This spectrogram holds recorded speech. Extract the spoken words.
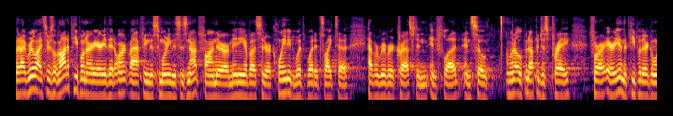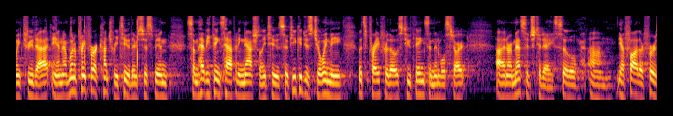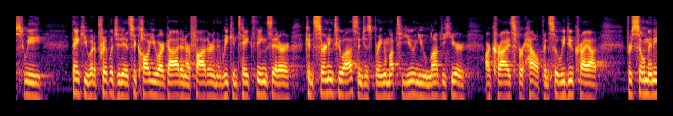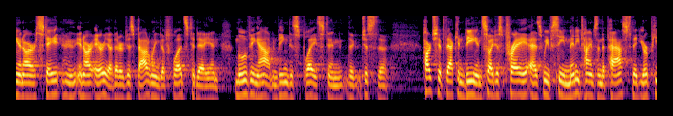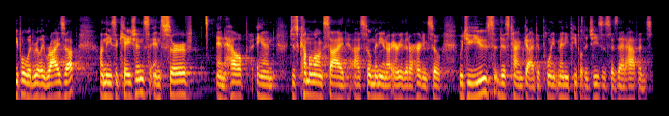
but I realize there's a lot of people in our area that aren't laughing this morning. This is not fun. There are many of us that are acquainted with what it's like to have a river crest and, and flood. And so I want to open up and just pray for our area and the people that are going through that. And I want to pray for our country too. There's just been some heavy things happening nationally too. So if you could just join me, let's pray for those two things and then we'll start uh, in our message today. So, um, yeah, Father, first we Thank you. What a privilege it is to call you our God and our Father, and that we can take things that are concerning to us and just bring them up to you. And you love to hear our cries for help. And so we do cry out for so many in our state and in our area that are just battling the floods today and moving out and being displaced and the, just the hardship that can be. And so I just pray, as we've seen many times in the past, that your people would really rise up on these occasions and serve and help and just come alongside uh, so many in our area that are hurting. So, would you use this time, God, to point many people to Jesus as that happens?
